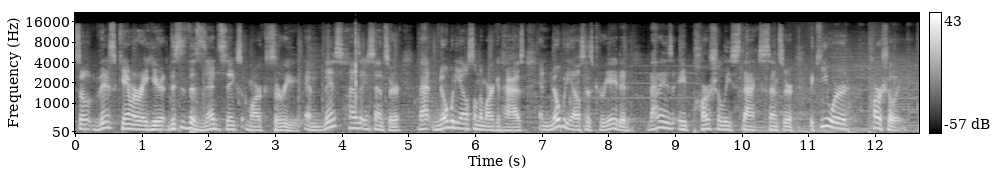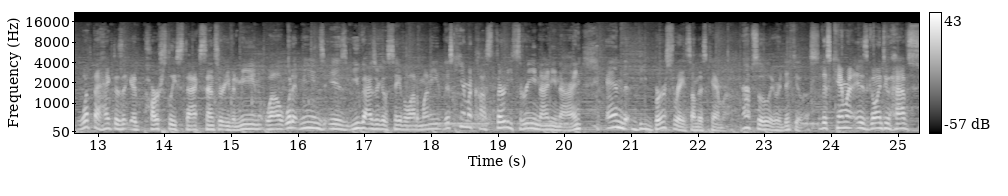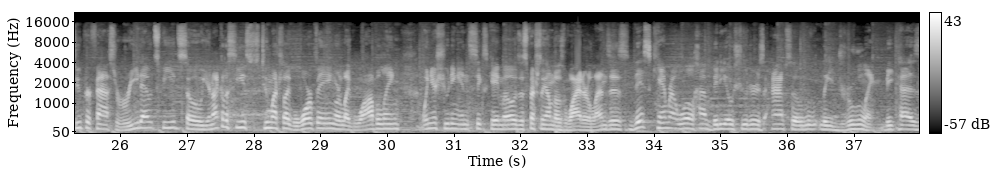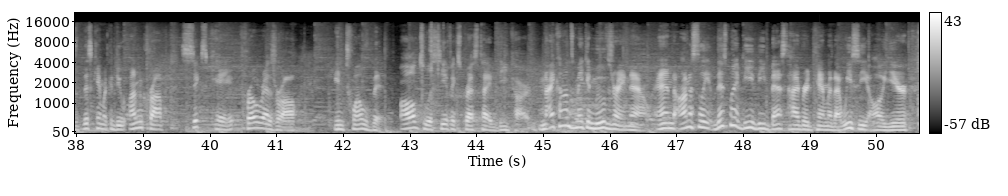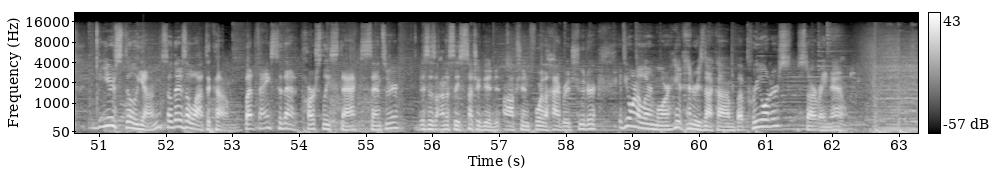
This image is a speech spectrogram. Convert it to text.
So this camera right here, this is the Z6 Mark III, and this has a sensor that nobody else on the market has and nobody else has created. That is a partially stacked sensor. The keyword partially. What the heck does a partially stacked sensor even mean? Well, what it means is you guys are gonna save a lot of money. This camera costs $33.99 and the burst rates on this camera, absolutely ridiculous. This camera is going to have super fast readout speeds, so you're not gonna see too much like warping or like wobbling when you're shooting in 6K modes, especially on those wider lenses. This camera will have video shooters absolutely drooling because this camera could do uncropped 6K ProRes RAW in 12-bit, all to a CF Express Type B card. Nikon's making moves right now, and honestly, this might be the best hybrid camera that we see all year. The year's still young, so there's a lot to come, but thanks to that partially stacked sensor, this is honestly such a good option for the hybrid shooter. If you want to learn more, hit henrys.com, but pre-orders start right now.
